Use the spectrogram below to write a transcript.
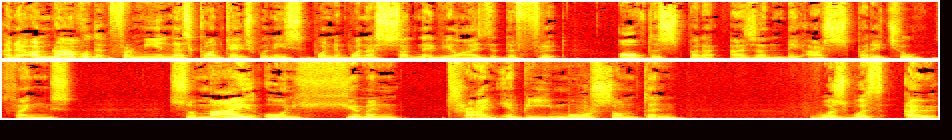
And it unravelled it for me in this context when he's when when I suddenly realised that the fruit of the Spirit, as in they are spiritual things. So my own human trying to be more something was without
